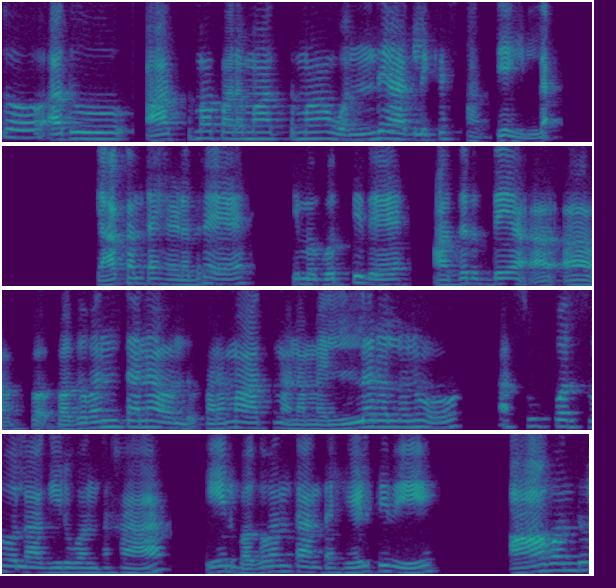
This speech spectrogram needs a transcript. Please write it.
ಸೊ ಅದು ಆತ್ಮ ಪರಮಾತ್ಮ ಒಂದೇ ಆಗ್ಲಿಕ್ಕೆ ಸಾಧ್ಯ ಇಲ್ಲ. ಯಾಕಂತ ಹೇಳಿದ್ರೆ, ನಿಮಗೆ ಗೊತ್ತಿದೆ, ಅದರದ್ದೇ ಭಗವಂತನ ಒಂದು ಪರಮಾತ್ಮ ನಮ್ಮೆಲ್ಲರಲ್ಲೂ ಆ ಸೂಪರ್ ಸೋಲ್ ಆಗಿರುವಂತಹ ಏನ್ ಭಗವಂತ ಅಂತ ಹೇಳ್ತೀವಿ, ಆ ಒಂದು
